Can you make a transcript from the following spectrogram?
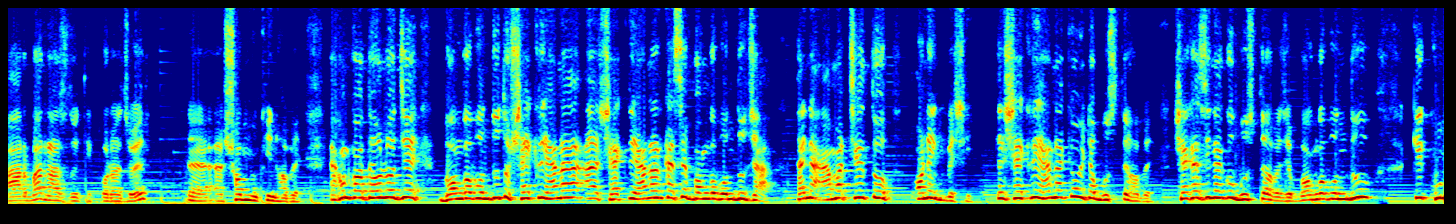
বারবার রাজনৈতিক পরাজয়ের সম্মুখীন হবে। এখন কথা হলো যে বঙ্গবন্ধু তো শেখ রেহানা শেখ রেহানার কাছে বঙ্গবন্ধু যা, তাই না? আমার চেয়ে তো অনেক বেশি। তাই শেখ রেহানাকেও এটা বুঝতে হবে। শেখ হাসিনাকেও বুঝতে হবে যে বঙ্গবন্ধুকে খুন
